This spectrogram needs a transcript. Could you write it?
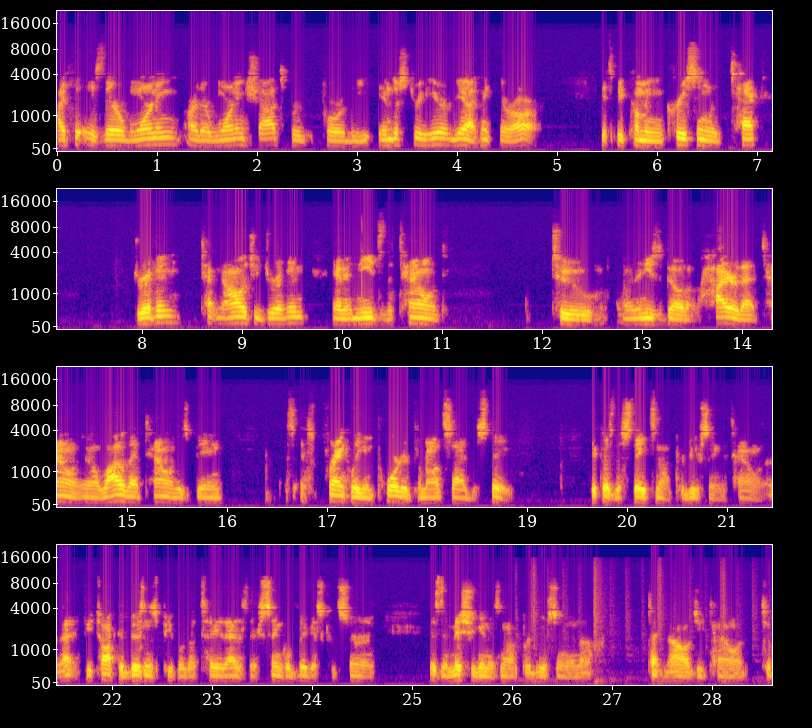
I th- is there warning? Are there warning shots for for the industry here? Yeah, I think there are. It's becoming increasingly tech driven technology driven and it needs the talent to uh, it needs to be able to hire that talent and a lot of that talent is being is frankly imported from outside the state because the state's not producing the talent and that if you talk to business people they'll tell you that is their single biggest concern is that michigan is not producing enough technology talent to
